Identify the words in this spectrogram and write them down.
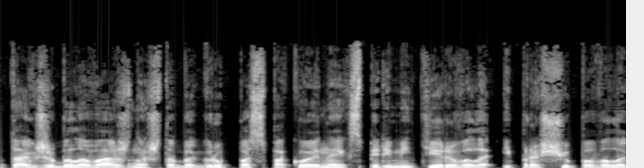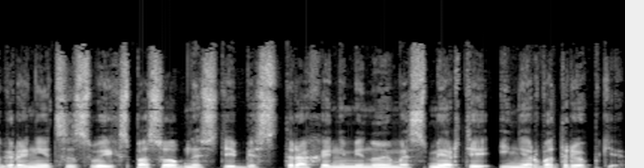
также было важно, чтобы группа спокойно экспериментировала и прощупывала границы своих способностей без страха неминуемой смерти и нервотрепки.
